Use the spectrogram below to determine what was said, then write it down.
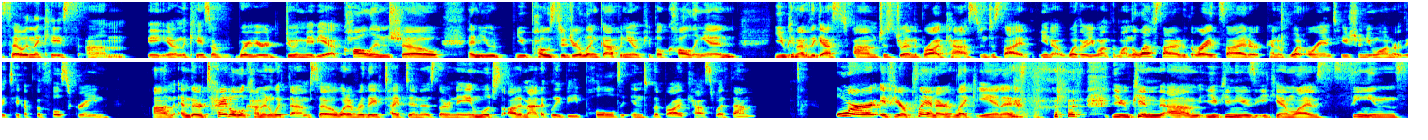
So in the case, um, you know, in the case of where you're doing maybe a call-in show and you you posted your link up and you have people calling in, you can have the guest um, just join the broadcast and decide, you know, whether you want them on the left side or the right side or kind of what orientation you want, or they take up the full screen. Um, and their title will come in with them. So whatever they've typed in as their name will just automatically be pulled into the broadcast with them. Or if you're a planner like Ian is, you can um, you can use Ecamm Live's scenes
